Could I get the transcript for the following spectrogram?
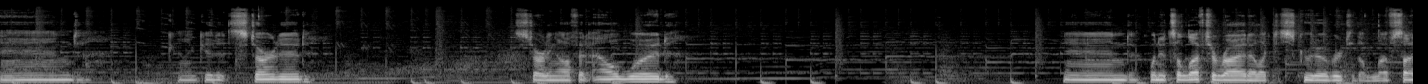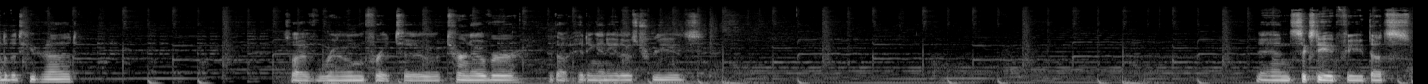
And gonna get it started. Starting off at Alwood. And when it's a left to right, I like to scoot over to the left side of the T-pad. So I have room for it to turn over without hitting any of those trees. And 68 feet, that's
